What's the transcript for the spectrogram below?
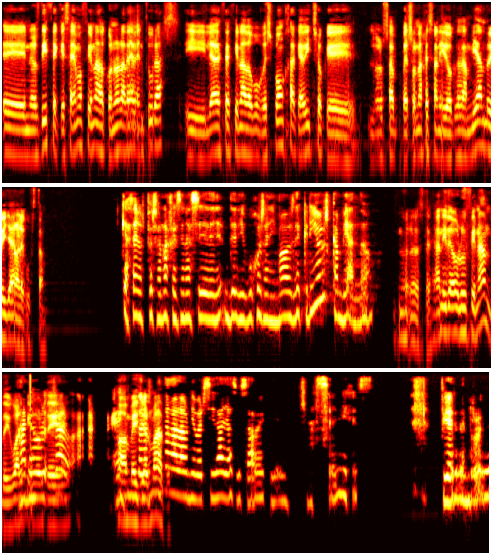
Eh, nos dice que se ha emocionado con Hora de Aventuras y le ha decepcionado Bob Esponja, que ha dicho que los personajes han ido cambiando y ya no le gustan. ¿Qué hacen los personajes de una serie de, de dibujos animados de críos cambiando? No lo sé. Han ido evolucionando, igual que no, los de... claro, a- cuando Major los mandan a la universidad ya se sabe que las series pierden rollo.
